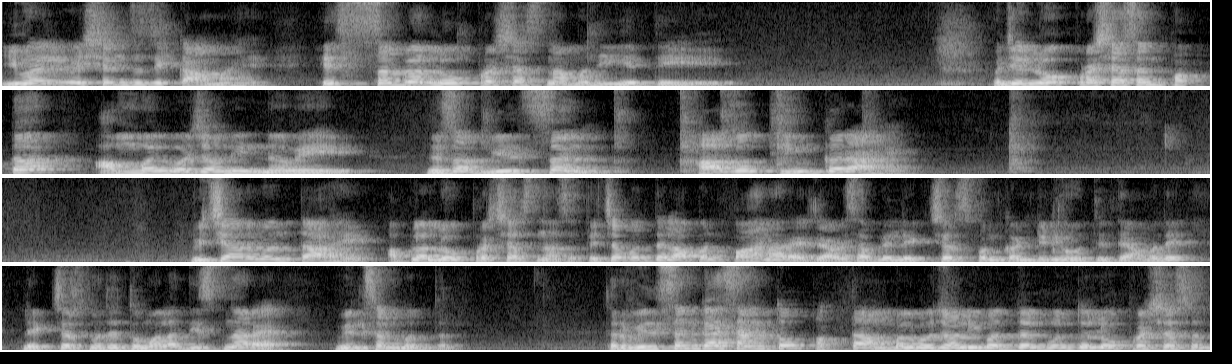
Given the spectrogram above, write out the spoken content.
इव्हॅल्युएशनचं जे काम आहे हे सगळं लोक प्रशासनामध्ये येते. म्हणजे लोक प्रशासन फक्त अंमलबजावणी नव्हे जसा विल्सन हा जो थिंकर आहे विचारवंत आहे आपला लोक प्रशासनाचा. त्याच्याबद्दल आपण पाहणार आहे. ज्यावेळेस आपले लेक्चर्स पण कंटिन्यू होतील त्यामध्ये लेक्चर्समध्ये तुम्हाला दिसणार आहे विल्सनबद्दल तर विल्सन काय सांगतो? फक्त अंमलबजावणीबद्दल बोलतो लोक प्रशासन.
